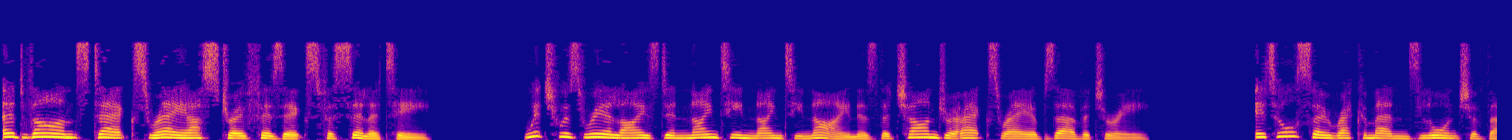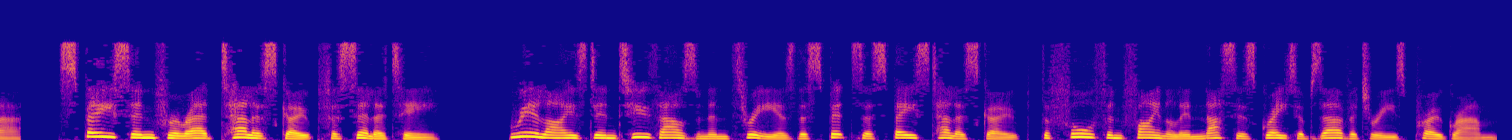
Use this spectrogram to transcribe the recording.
Advanced X-ray Astrophysics Facility, which was realized in 1999 as the Chandra X-ray Observatory. It also recommends launch of the Space Infrared Telescope Facility, realized in 2003 as the Spitzer Space Telescope, the fourth and final in NASA's Great Observatories program.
